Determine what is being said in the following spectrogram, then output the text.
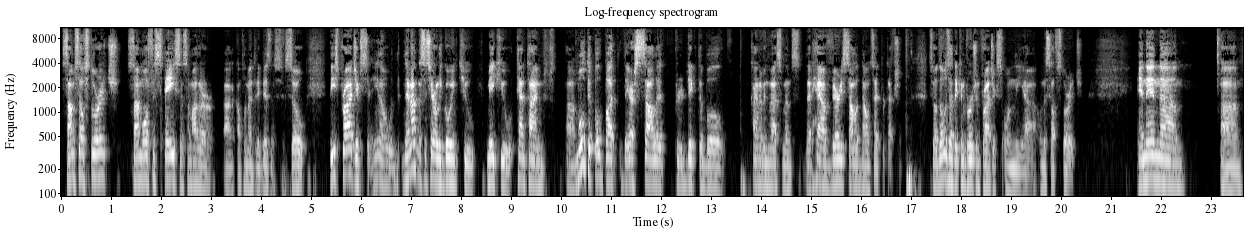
Some self storage, some office space, and some other uh, complementary businesses. So these projects, you know, they're not necessarily going to make you 10 times uh, multiple, but they are solid, predictable kind of investments that have very solid downside protection. So those are the conversion projects on the uh, on the self storage. And then um, um,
